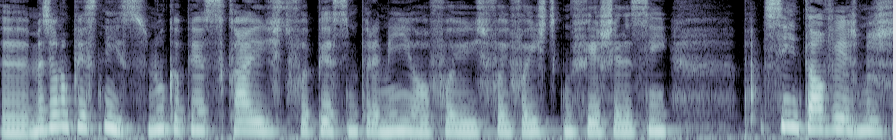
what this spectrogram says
Uh, mas eu não penso nisso, nunca penso que ah, isto foi péssimo para mim ou foi, foi, foi isto que me fez ser assim. Pá, sim, talvez, mas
